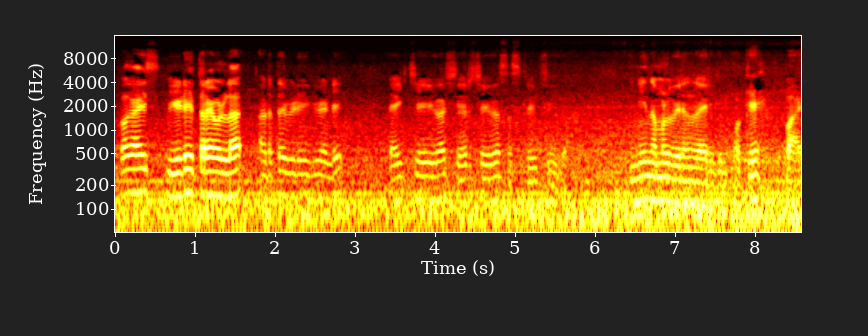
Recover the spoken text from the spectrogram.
അപ്പോൾ ഗൈസ് വീഡിയോ ഇത്രയേ ഉള്ളൂ. അടുത്ത വീഡിയോയ്ക്ക് വേണ്ടി ലൈക്ക് ചെയ്യുക ഷെയർ ചെയ്യുക സബ്സ്ക്രൈബ് ചെയ്യുക. ഇനിയും നമ്മൾ വരുന്നതായിരിക്കും. ഓക്കെ ബൈ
